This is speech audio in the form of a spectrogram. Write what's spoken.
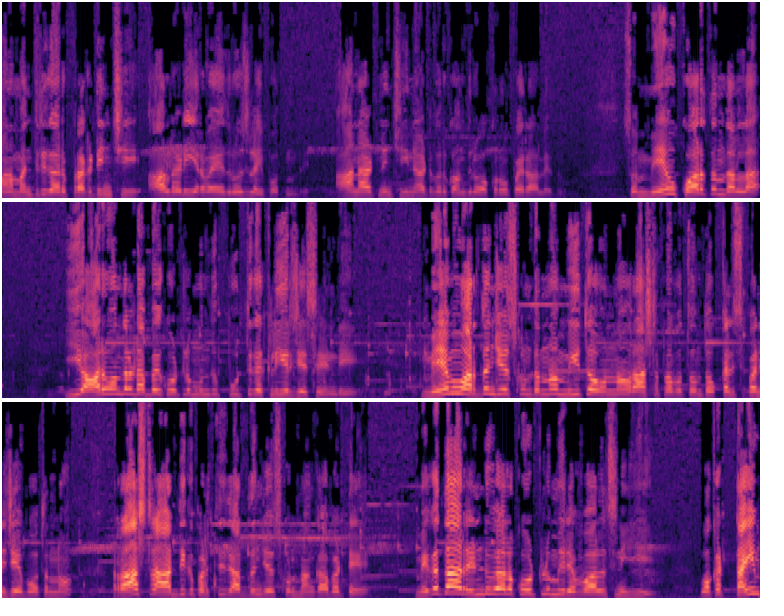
మన మంత్రి గారు ప్రకటించి ఆల్రెడీ ఇరవై ఐదు రోజులు అయిపోతుంది. ఆనాటి నుంచి ఈనాటి వరకు అందులో ఒక రూపాయి రాలేదు. సో మేము కోరుతుందల్లా ఈ ఆరు వందల డెబ్బై కోట్లు ముందు పూర్తిగా క్లియర్ చేసేయండి. మేము అర్థం చేసుకుంటున్నాం మీతో ఉన్నాం రాష్ట్ర ప్రభుత్వంతో కలిసి పనిచేయబోతున్నాం రాష్ట్ర ఆర్థిక పరిస్థితి అర్థం చేసుకుంటున్నాం కాబట్టి మిగతా రెండు వేల కోట్లు మీరు ఇవ్వాల్సినవి ఒక టైం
